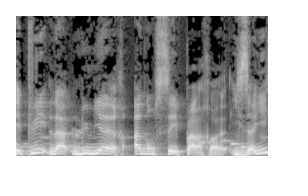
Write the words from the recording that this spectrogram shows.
Et puis la lumière annoncée par euh, Isaïe,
